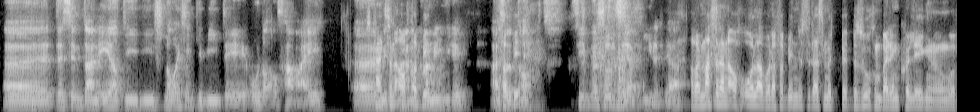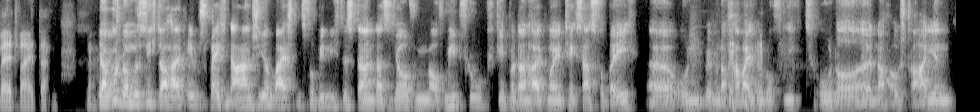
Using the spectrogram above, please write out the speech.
Äh, das sind dann eher die, die Schnorchelgebiete oder auf Hawaii. Äh, das kannst du dann auch verbinden. Familie. Also dort sieht man schon sehr viel. Ja. Aber machst du dann auch Urlaub oder verbindest du das mit Besuchen bei den Kollegen irgendwo weltweit dann? Ja. ja, gut, man muss sich da halt entsprechend arrangieren. Meistens verbinde ich das dann, dass ich auf dem, auf dem Hinflug geht man dann halt mal in Texas vorbei äh, und wenn man nach Hawaii rüberfliegt oder äh, nach Australien,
